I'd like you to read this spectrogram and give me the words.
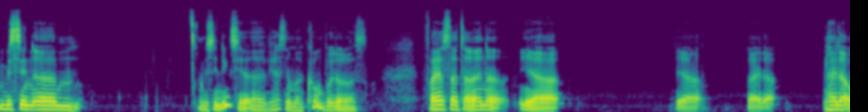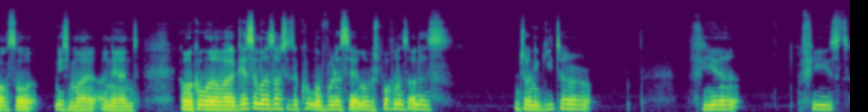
Ein bisschen, ähm, ein bisschen Dings hier. Äh, wie heißt der mal? Kumbrüder oder was? Firestarter einer. Ja. Ja. Leider. Leider auch so. Nicht mal annähernd. Komm mal gucken, noch, weil gestern mal sagte, so gucken, obwohl das ja immer besprochen ist, alles. Johnny Guitar. 4. Feast.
